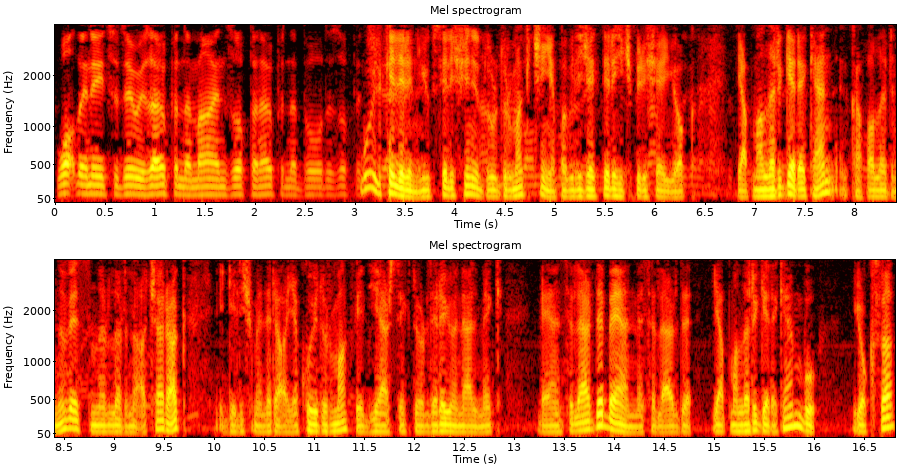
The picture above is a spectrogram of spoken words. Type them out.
What they need to do is open their minds up and open their borders up. and Bu ülkelerin yükselişini durdurmak için yapabilecekleri hiçbir şey yok. Yapmaları gereken kafalarını ve sınırlarını açarak gelişmelere ayak uydurmak ve diğer sektörlere yönelmek. Beğenseler de beğenmeseler de yapmaları gereken bu. Yoksa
